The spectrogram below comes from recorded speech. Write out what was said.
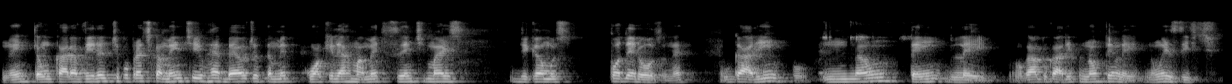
Né? Então o cara vira tipo praticamente rebelde também com aquele armamento se sente mais, digamos, poderoso, né? O garimpo não tem lei. O lugar do garimpo não tem lei, não existe.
